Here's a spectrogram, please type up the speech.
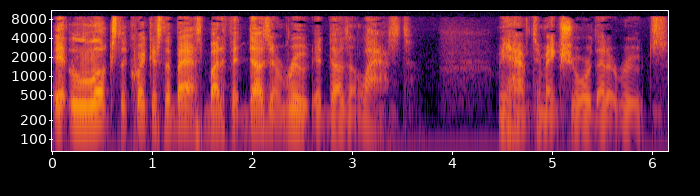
It looks the quickest, the best, but if it doesn't root, it doesn't last. We have to make sure that it roots.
